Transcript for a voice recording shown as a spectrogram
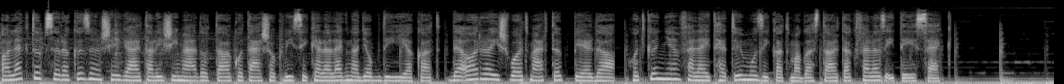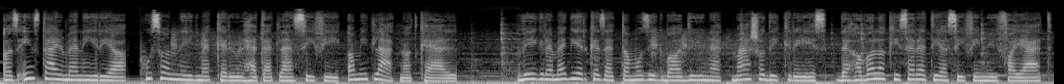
A legtöbbször a közönség által is imádott alkotások viszik el a legnagyobb díjakat, de arra is volt már több példa, hogy könnyen felejthető mozikat magasztaltak fel az itészek. Az InStyle írja, 24 megkerülhetetlen sci amit látnod kell. Végre megérkezett a mozikba a Dűne, második rész, de ha valaki szereti a sci műfaját,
